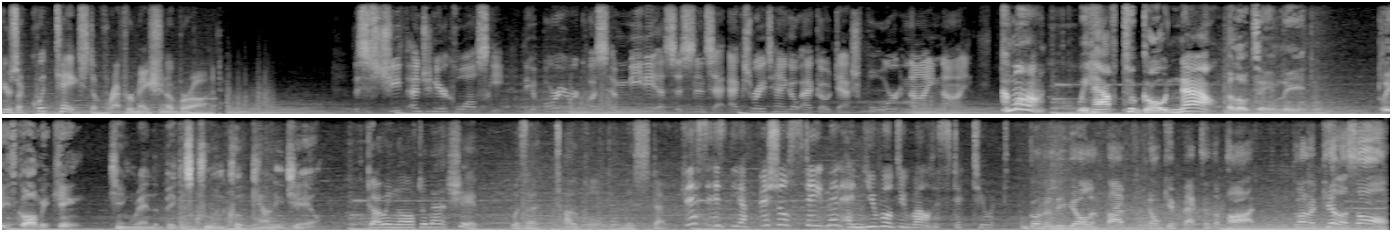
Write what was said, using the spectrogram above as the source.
Here's a quick taste of Reformation Abroad. This is Chief Engineer Kowalski. The Abari requests immediate assistance at X-Ray Tango Echo 499. Come on! We have to go now! Hello, team lead. Please call me King. King ran the biggest crew in Cook County Jail. Going after that ship was a total mistake. This is the official statement, and you will do well to stick to it. I'm gonna leave you all in five if you don't get back to the pod. Gonna kill us all.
